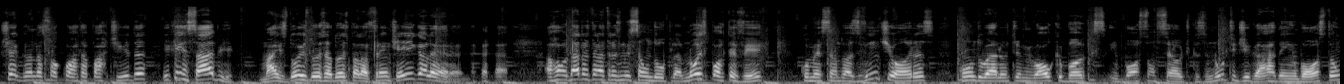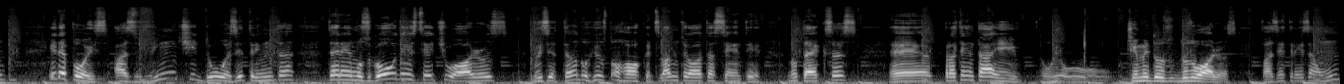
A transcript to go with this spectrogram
chegando à sua quarta partida. E quem sabe, mais dois 2 a 2 pela frente aí, galera. a rodada terá transmissão dupla no Sport TV, começando às 20 horas, com o duelo entre Milwaukee Bucks e Boston Celtics no TD Garden em Boston. E depois, às 22h30, teremos Golden State Warriors visitando o Houston Rockets lá no Toyota Center, no Texas, é, para tentar aí o, o time dos, dos, Warriors fazer 3 a 1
